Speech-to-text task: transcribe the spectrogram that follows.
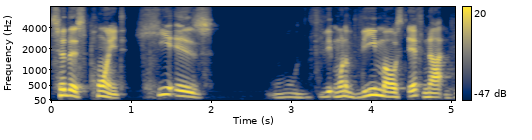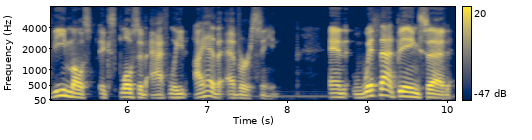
to this point, he is one of the most, if not the most explosive athlete I have ever seen. And with that being said,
